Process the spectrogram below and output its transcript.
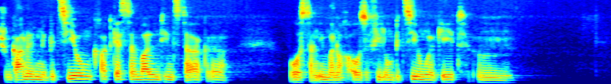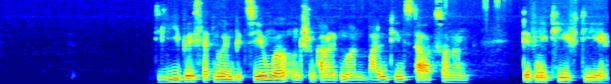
schon gar nicht in eine Beziehung, gerade gestern Valentinstag, äh, wo es dann immer noch außer viel um Beziehungen geht. Ähm, die Liebe ist nicht nur in Beziehungen und schon gar nicht nur an Valentinstag, sondern definitiv die,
